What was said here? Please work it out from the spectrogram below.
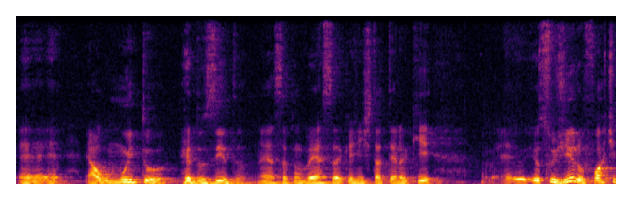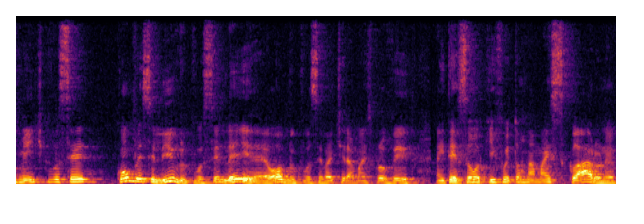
é, é algo muito reduzido, né? essa conversa que a gente está tendo aqui. É, eu sugiro fortemente que você compre esse livro, que você leia, é óbvio que você vai tirar mais proveito. A intenção aqui foi tornar mais claro, né?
